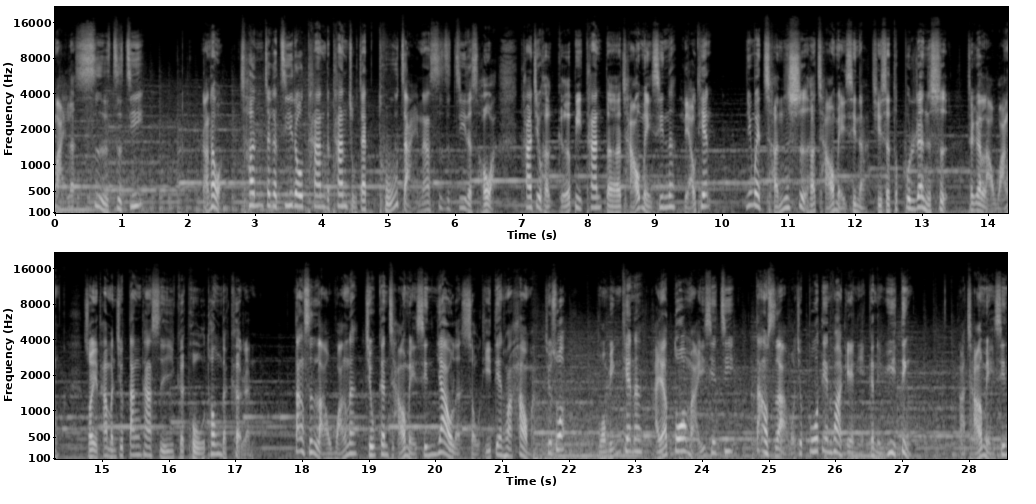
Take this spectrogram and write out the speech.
买了四只鸡。然后趁这个鸡肉摊的摊主在屠宰那四只鸡的时候啊，他就和隔壁摊的曹美心呢聊天。因为陈氏和曹美心呢其实都不认识这个老王，所以他们就当他是一个普通的客人。当时老王呢就跟曹美心要了手提电话号码，就说：“我明天呢还要多买一些鸡，到时啊我就拨电话给你，跟你预定。”啊，曹美心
